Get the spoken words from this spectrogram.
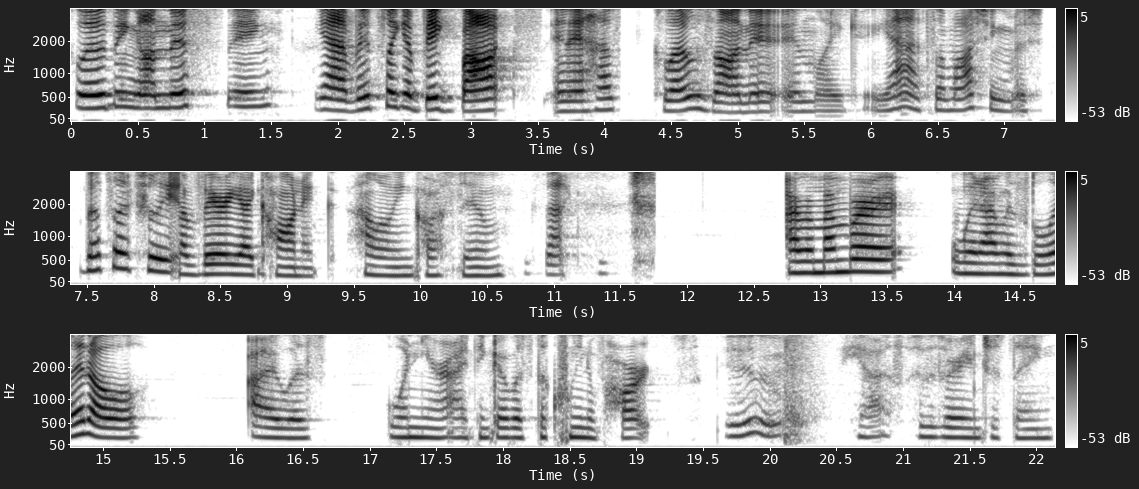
clothing on this thing." Yeah, but it's like a big box and it has clothes on it and like, yeah, it's a washing machine. That's actually a very iconic Halloween costume. Exactly. I remember when I was little, I was one year, I think I was the Queen of Hearts. Ooh. Yes, it was very interesting.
